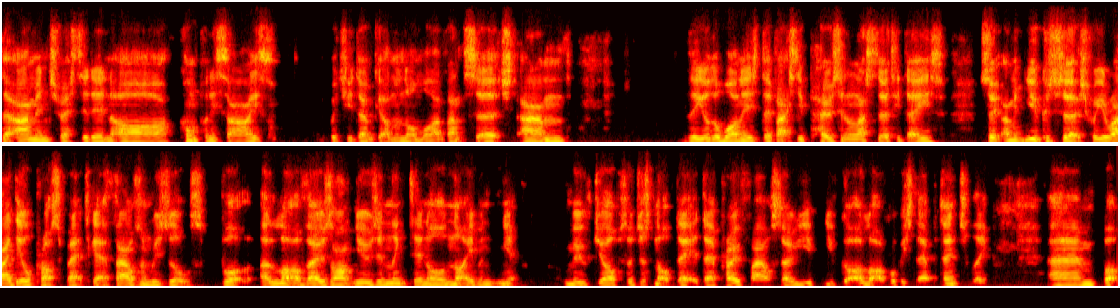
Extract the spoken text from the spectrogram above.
that I'm interested in are company size, which you don't get on the normal advanced search, and the other one is they've actually posted in the last 30 days. So I mean, you could search for your ideal prospect to get a thousand results, but a lot of those aren't using LinkedIn or not even you know moved jobs or just not updated their profile. So you, have got a lot of rubbish there potentially. Um, but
